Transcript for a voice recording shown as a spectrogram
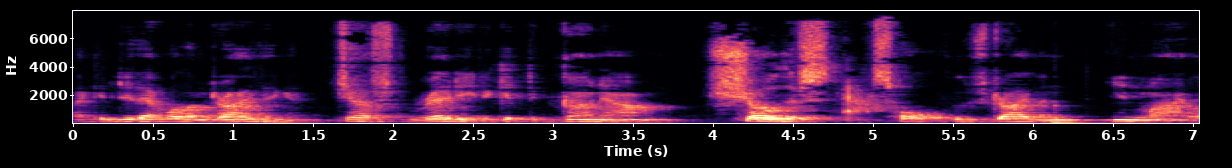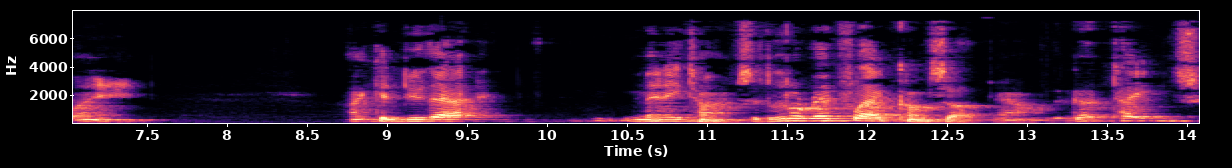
I can do that while I'm driving and just ready to get the gun out and show this asshole who's driving in my lane I can do that many times. The little red flag comes up now. The gut tightens.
